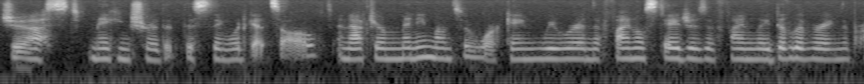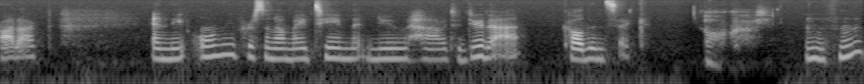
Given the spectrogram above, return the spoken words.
just making sure that this thing would get solved. And after many months of working, we were in the final stages of finally delivering the product. And the only person on my team that knew how to do that called in sick. Oh, gosh. Mm-hmm.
